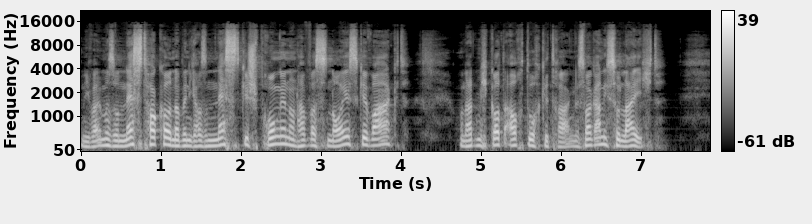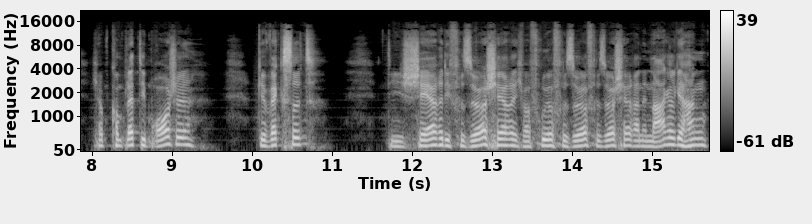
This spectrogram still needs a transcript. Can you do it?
Und ich war immer so ein Nesthocker und da bin ich aus dem Nest gesprungen und habe was Neues gewagt. Und hat mich Gott auch durchgetragen. Das war gar nicht so leicht. Ich habe komplett die Branche gewechselt. Die Schere, die Friseurschere, ich war früher Friseur, Friseurschere an den Nagel gehangen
